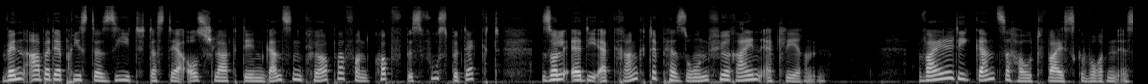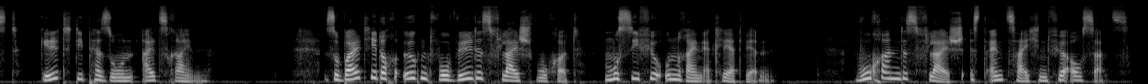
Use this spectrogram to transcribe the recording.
Wenn aber der Priester sieht, dass der Ausschlag den ganzen Körper von Kopf bis Fuß bedeckt, soll er die erkrankte Person für rein erklären. Weil die ganze Haut weiß geworden ist, gilt die Person als rein. Sobald jedoch irgendwo wildes Fleisch wuchert, muss sie für unrein erklärt werden. Wucherndes Fleisch ist ein Zeichen für Aussatz.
